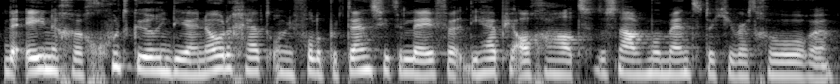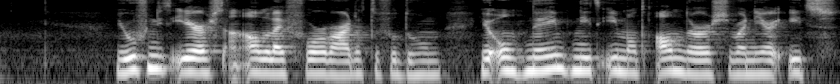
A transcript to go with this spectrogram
De enige goedkeuring die jij nodig hebt om je volle potentie te leven, die heb je al gehad. Is namelijk het moment dat je werd geboren. Je hoeft niet eerst aan allerlei voorwaarden te voldoen. Je ontneemt niet iemand anders wanneer iets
